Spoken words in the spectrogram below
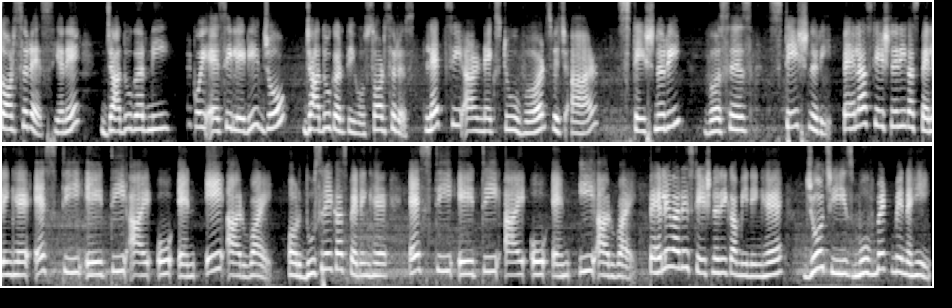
sorceress यानी जादूगरनी। कोई ऐसी लेडी जो जादू करती हो sorceress let's see our next two words which are stationary versus stationery पहला स्टेशनरी का स्पेलिंग है S T A T I O N A R Y और दूसरे का स्पेलिंग है S T A T I O N E R Y पहले वाले स्टेशनरी का मीनिंग है, जो चीज़ मूवमेंट में नहीं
